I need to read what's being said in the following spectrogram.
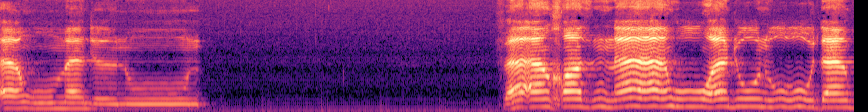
أو مجنون. فأخذناه وجنوده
